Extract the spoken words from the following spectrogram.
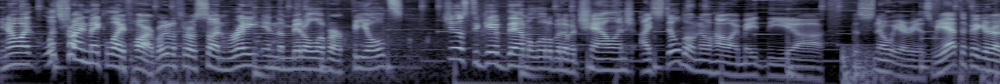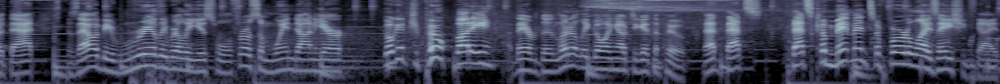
You know what? Let's try and make life hard. We're going to throw sun right in the middle of our fields just to give them a little bit of a challenge. I still don't know how I made the uh, the snow areas. We have to figure out that because that would be really, really useful. We'll throw some wind on here. Go get your poop, buddy. They're, they're literally going out to get the poop. That That's that's commitment to fertilization, guys.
